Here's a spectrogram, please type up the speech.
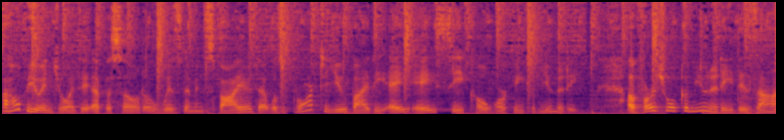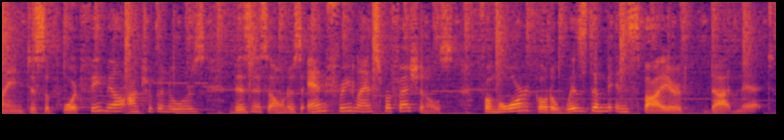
I hope you enjoyed the episode of Wisdom Inspired that was brought to you by the AAC Co working community, a virtual community designed to support female entrepreneurs, business owners, and freelance professionals. For more, go to wisdominspired.net.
